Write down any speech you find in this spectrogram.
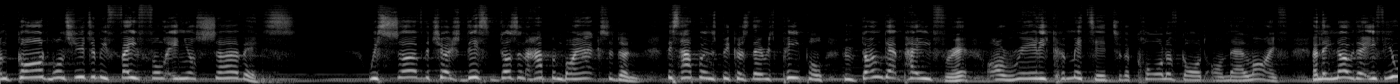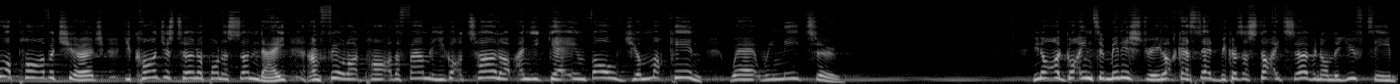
And God wants you to be faithful in your service. We serve the church. This doesn't happen by accident. This happens because there is people who don't get paid for it are really committed to the call of God on their life. And they know that if you are part of a church, you can't just turn up on a Sunday and feel like part of the family. You've got to turn up and you get involved. You muck in where we need to. You know, I got into ministry, like I said, because I started serving on the youth team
